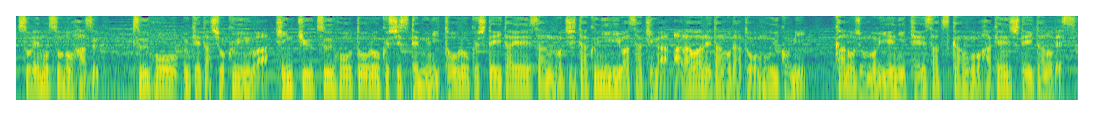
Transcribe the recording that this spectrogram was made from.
それもそのはず、通報を受けた職員は緊急通報登録システムに登録していた A さんの自宅に岩崎が現れたのだと思い込み、彼女の家に警察官を派遣していたのです。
